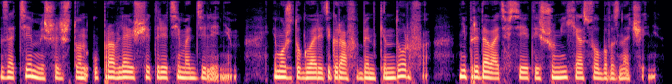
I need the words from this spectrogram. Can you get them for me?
Затем, Мишель, что он управляющий третьим отделением и может уговорить графа Бенкендорфа не придавать всей этой шумихе особого значения.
